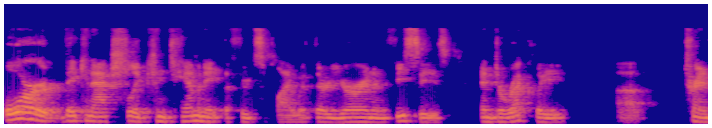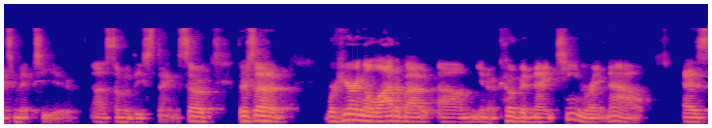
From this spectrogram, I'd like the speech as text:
or they can actually contaminate the food supply with their urine and feces and directly uh, transmit to you uh, some of these things. So there's a we're hearing a lot about um, you know COVID-19 right now as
